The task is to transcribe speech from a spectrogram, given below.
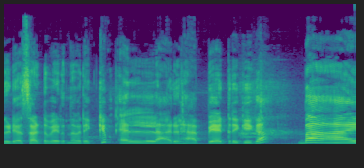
വീഡിയോസായിട്ട് വരുന്നവരേക്കും എല്ലാവരും ഹാപ്പി ആയിട്ടിരിക്കുക. ബൈ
